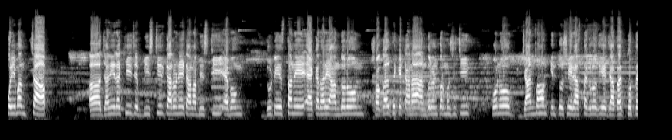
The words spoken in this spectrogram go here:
পরিমাণ চাপ জানিয়ে রাখি যে বৃষ্টির কারণে টানা বৃষ্টি এবং দুটি স্থানে একাধারে আন্দোলন, সকাল থেকে টানা আন্দোলন কর্মসূচি, কোনো যানবাহন কিন্তু সেই রাস্তাগুলো দিয়ে যাতায়াত করতে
